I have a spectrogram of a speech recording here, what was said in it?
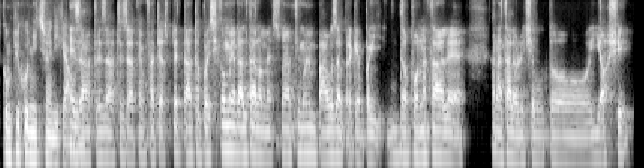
con più cognizione di causa. Esatto, esatto, esatto. Infatti ho aspettato, poi siccome in realtà l'ho messo un attimo in pausa perché poi dopo Natale a Natale ho ricevuto Yoshi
